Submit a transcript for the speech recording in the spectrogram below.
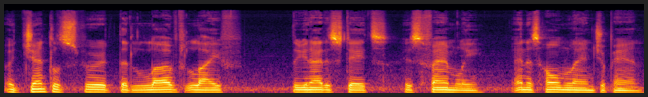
a gentle spirit that loved life, the United States, his family, and his homeland, Japan.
